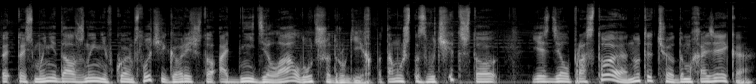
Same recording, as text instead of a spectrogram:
То, то есть мы не должны ни в коем случае говорить, что одни дела лучше других. Потому что звучит, что есть дело простое, ну ты что, домохозяйка.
